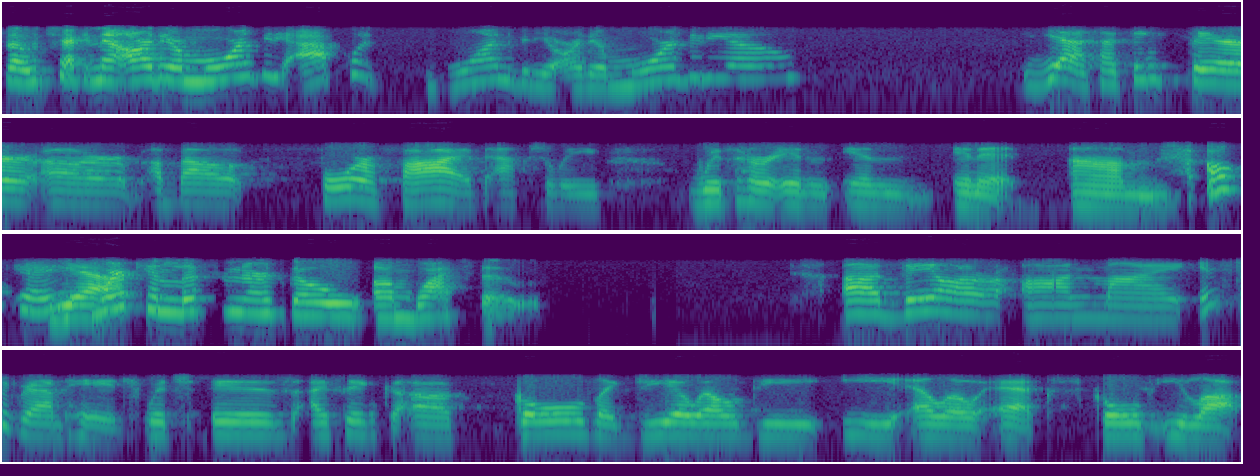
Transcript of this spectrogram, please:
so check it now. Are there more video? I put one video. Are there more videos? Yes, I think there are about four or five actually with her in in in it. Um, Okay. Yeah. Where can listeners go um, watch those? Uh, they are on my Instagram page, which is I think uh, gold like G O L D E L O X gold elox.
